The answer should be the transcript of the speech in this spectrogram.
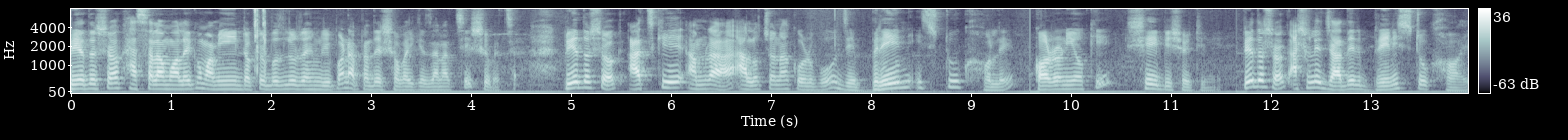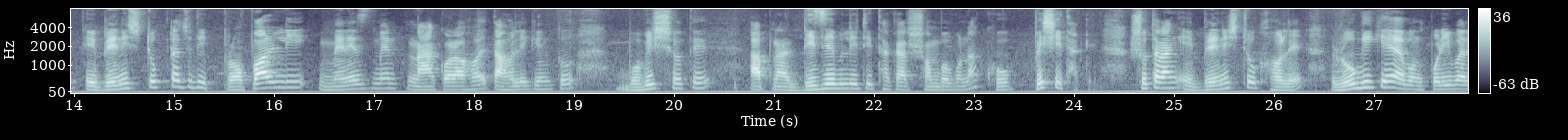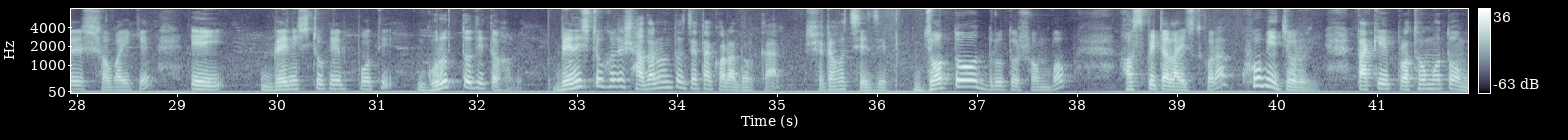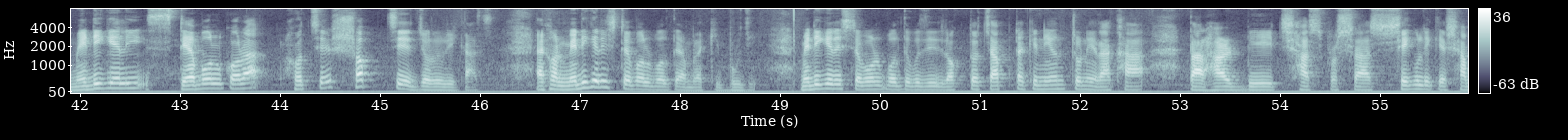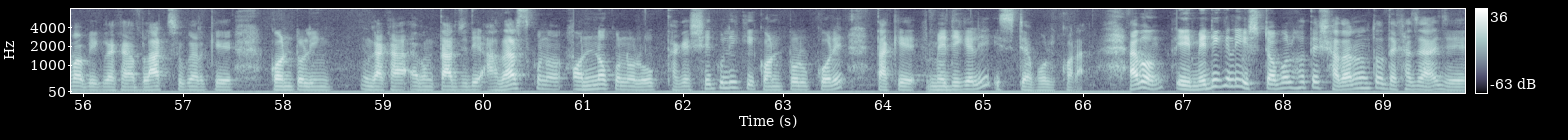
প্রিয় দর্শক, আসসালামু আলাইকুম। আমি ডক্টর বজলুর রহিম রিপন, আপনাদের সবাইকে জানাচ্ছি শুভেচ্ছা। প্রিয় দর্শক, আজকে আমরা আলোচনা করব যে ব্রেন স্ট্রোক হলে করণীয় কি সেই বিষয়টি নিয়ে। প্রিয় দর্শক, আসলে যাদের ব্রেন স্ট্রোক হয়, এই ব্রেন স্ট্রোকটা যদি প্রপারলি ম্যানেজমেন্ট না করা হয়, তাহলে কিন্তু ভবিষ্যতে আপনার ডিজেবিলিটি থাকার সম্ভাবনা খুব বেশি থাকে। সুতরাং এই ব্রেন স্ট্রোক হলে রোগীকে এবং পরিবারের সবাইকে এই ব্রেন স্ট্রোকের প্রতি গুরুত্ব দিতে হবে। ব্রেন স্ট্রোক হলে সাধারণত যেটা করা দরকার, সেটা হচ্ছে যে যত দ্রুত সম্ভব হসপিটালাইজড করা খুবই জরুরি। তাকে প্রথমত মেডিকেলি স্টেবল করা হচ্ছে সবচেয়ে জরুরি কাজ। এখন মেডিকেল স্টেবল বলতে আমরা কি বুঝি? মেডিকেল স্টেবল বলতে বুঝি রক্তচাপটাকে নিয়ন্ত্রণে রাখা, তার হার্টবিট শ্বাস প্রশ্বাস সেগুলিকে স্বাভাবিক রাখা, ব্লাড সুগারকে কন্ট্রোলিং রাখা এবং তার যদি আদার্স কোনো, অন্য কোনো রোগ থাকে, সেগুলিকে কন্ট্রোল করে তাকে মেডিকেলি স্টেবল করা। এবং এই মেডিকেলি স্টেবল হতে সাধারণত দেখা যায় যে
